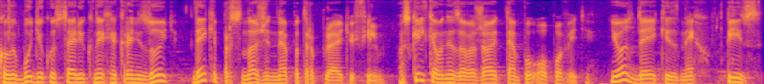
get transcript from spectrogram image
Коли будь-яку серію книг екранізують, деякі персонажі не потрапляють у фільм, оскільки вони заважають темпу оповіді. І ось деякі з них. Півз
